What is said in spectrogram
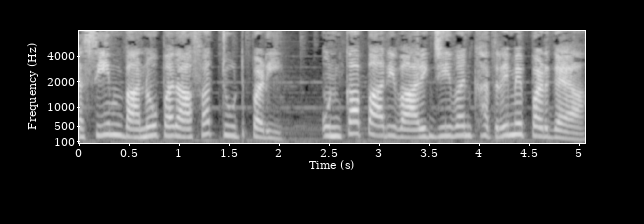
नसीम बानो पर आफत टूट पड़ी उनका पारिवारिक जीवन खतरे में पड़ गया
